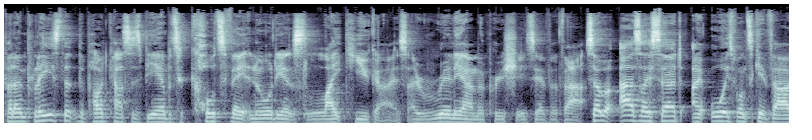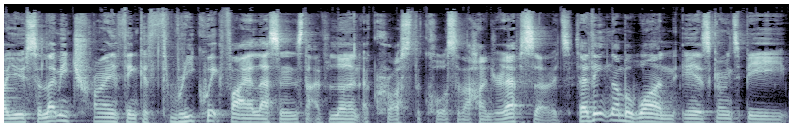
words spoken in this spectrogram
but I'm pleased that the podcast is being able to cultivate an audience like you guys. I really am appreciative of that. So, as I said, I always want to give value. So, let me try and think of three quick fire lessons that I've learned across the course of 100 episodes. So, I think number one is going to be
